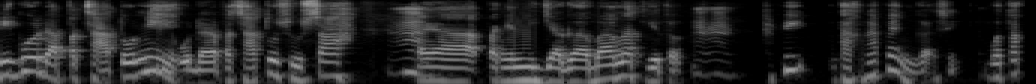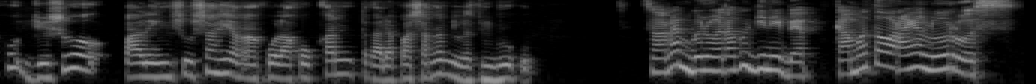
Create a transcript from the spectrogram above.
ini gue dapet satu nih, udah dapet satu susah, Mm. kayak pengen dijaga banget gitu. Mm-mm. Tapi entah kenapa ya enggak sih. Buat aku justru paling susah yang aku lakukan terhadap pasangan adalah cemburu. Soalnya menurut aku gini Beb, kamu tuh orangnya lurus.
